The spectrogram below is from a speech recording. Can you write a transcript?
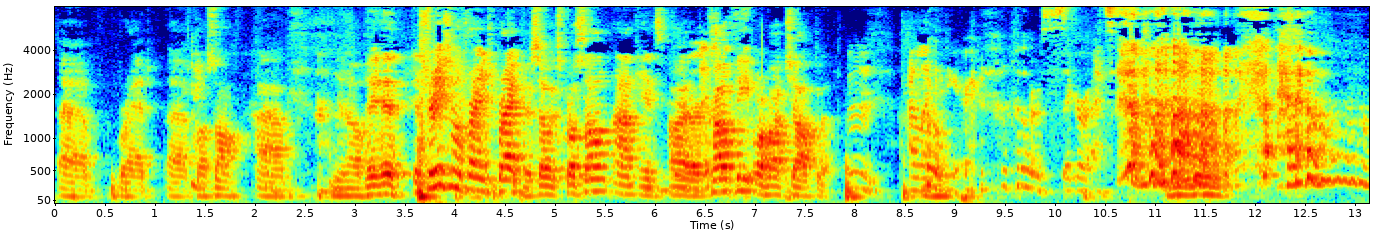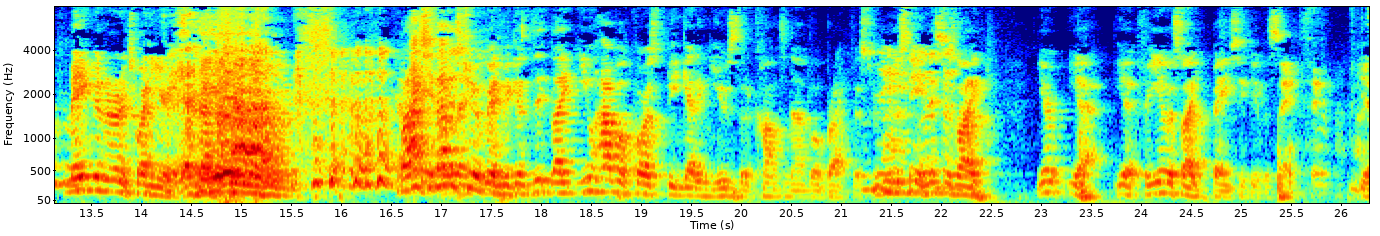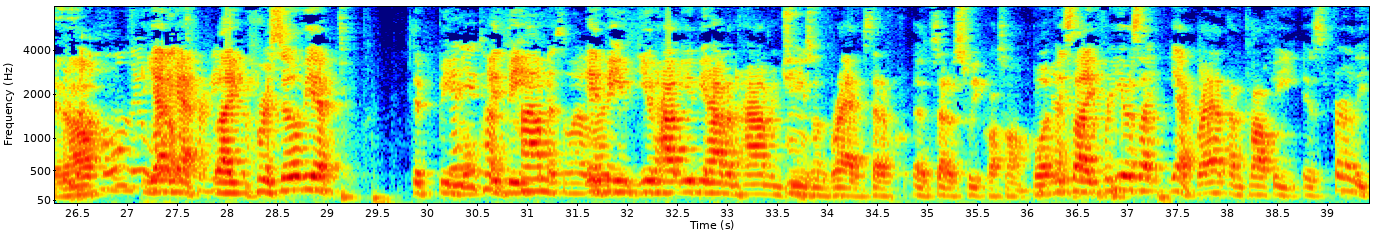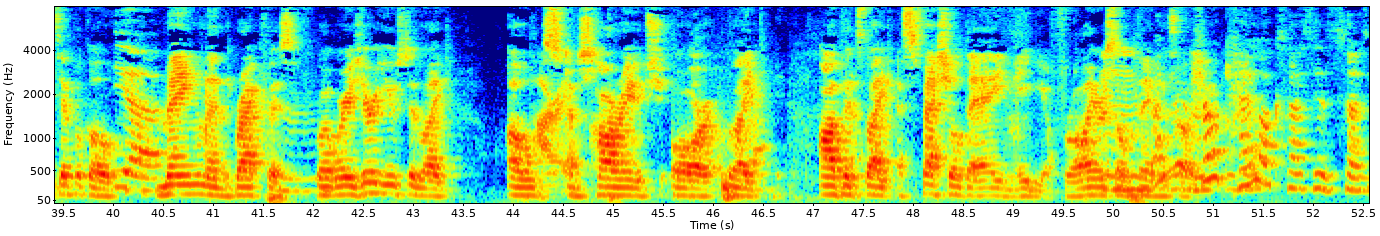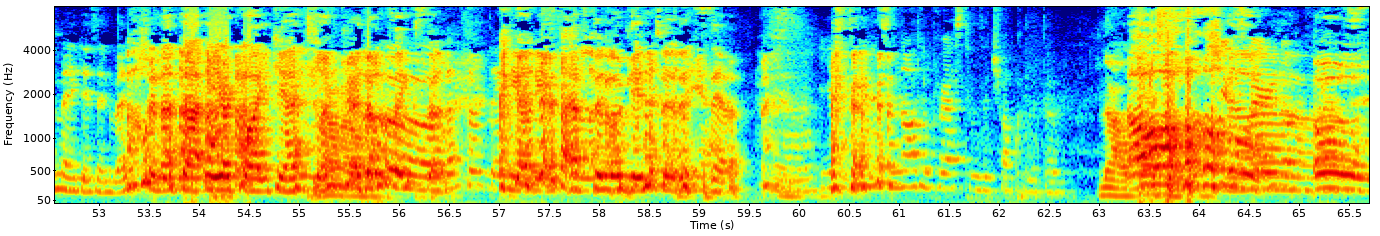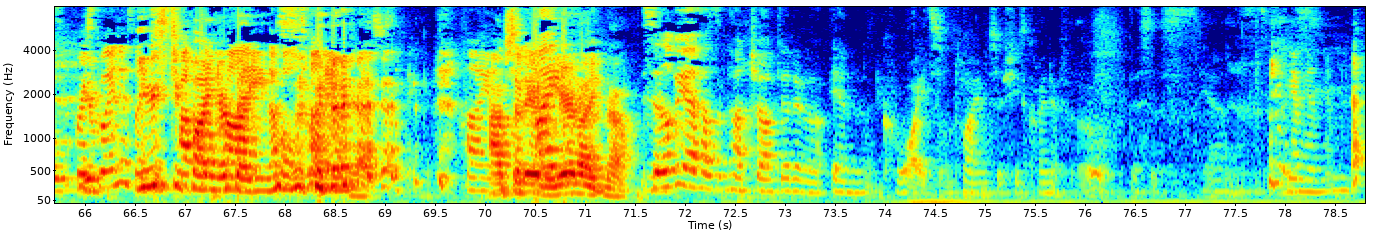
Uh, bread, uh, croissant. Um, you know, it's traditional French breakfast, so it's croissant and it's either coffee or hot chocolate. Mm. I like it here. or cigarettes. Maybe in another twenty years. Yeah. But actually, that is true, Gwen, because the, like you have, of course, been getting used to the continental breakfast. Mhm. You see, this is like you're, yeah, yeah. For you, it's like basically the same thing. You This is know, a whole new yeah, yeah. for me. Like for Sylvia, it'd be, Yeah, you'd have it'd be, ham as well. It'd right? be you'd have you'd be having ham and cheese on bread instead of instead of sweet croissant. But Yeah. it's like for you, it's like yeah, bread and coffee is fairly typical yeah. mainland breakfast. Mm. Where- Whereas you're used to like oats and Porridge. porridge, or like if it's like a special day, maybe a fry or Mm. something. I'm It's not like- sure Kellogg's has his has made his invention at that year quite yet. Like I don't think Oh, so. That's something the audience I have to can look into this. Yeah. Yeah. Justine is not impressed with the chocolate though. no. Oh. course She was Oh. very not Oh, Whereas you- is like used to chocolate finer high things. the whole time. Yes. Like, high. Absolutely, I- you're like no. Sylvia hasn't had chocolate in, in quite some time, so she's kind of, oh, this is, yeah. This is sugar. Yum, nice. yum, yum.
